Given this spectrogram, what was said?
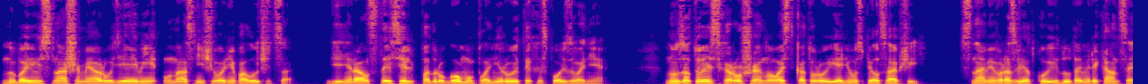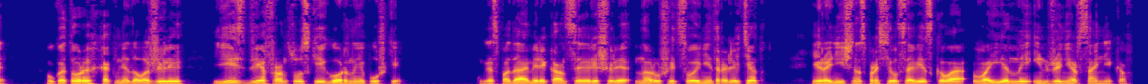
но, боюсь, с нашими орудиями у нас ничего не получится. Генерал Стесель по-другому планирует их использование. Но зато есть хорошая новость, которую я не успел сообщить. С нами в разведку идут американцы, у которых, как мне доложили, есть две французские горные пушки. Господа американцы решили нарушить свой нейтралитет? Иронично спросил советского военный инженер Санников.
